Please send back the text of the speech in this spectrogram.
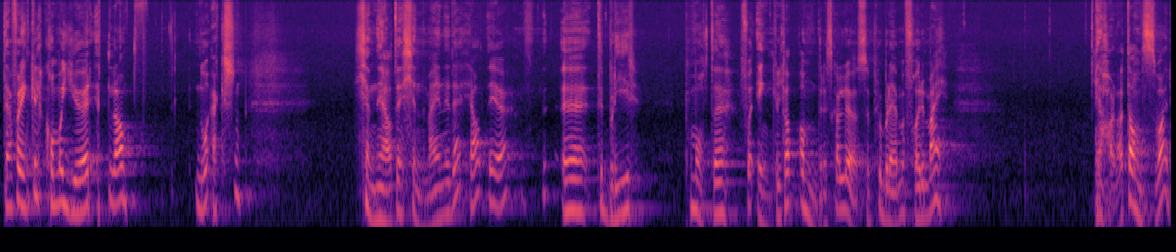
Det er for enkelt. Kom og gjør et eller annet. Noe action. Kjenner jeg at jeg kjenner meg inn i det? Ja, det gjør jeg. Eh, det blir på en måte for enkelt at andre skal løse problemet for meg. Jeg har da et ansvar.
